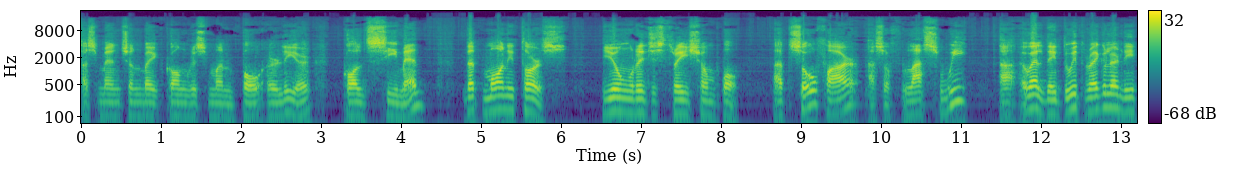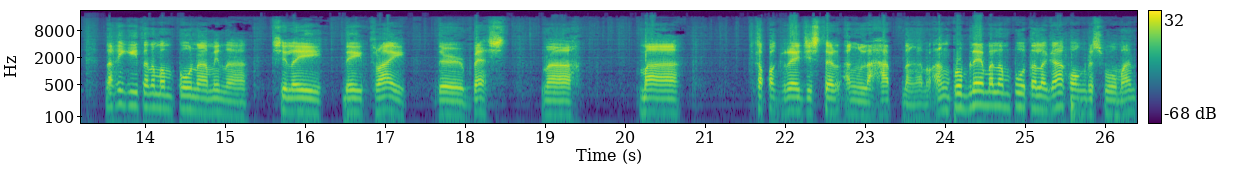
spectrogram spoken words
as mentioned by Congressman Poe earlier, called CMED, that monitors yung registration po. At so far, as of last week, uh, well, they do it regularly. Nakikita naman po namin na sila they try their best na ma kapag register ang lahat ng ano. Ang problema lang po talaga, Congresswoman,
